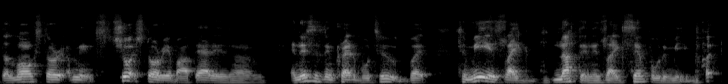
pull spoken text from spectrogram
the long story, I mean, short story about that is, um, and this is incredible too. But to me, it's like nothing. It's like simple to me. But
